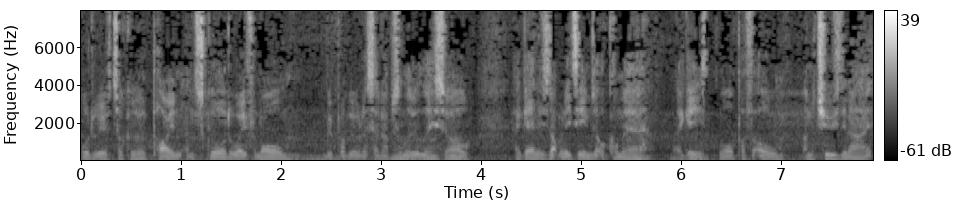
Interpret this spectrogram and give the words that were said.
would we have took a point and scored away from home? We probably would have said absolutely. So again, there's not many teams that will come here against more Morpeth at home on a Tuesday night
